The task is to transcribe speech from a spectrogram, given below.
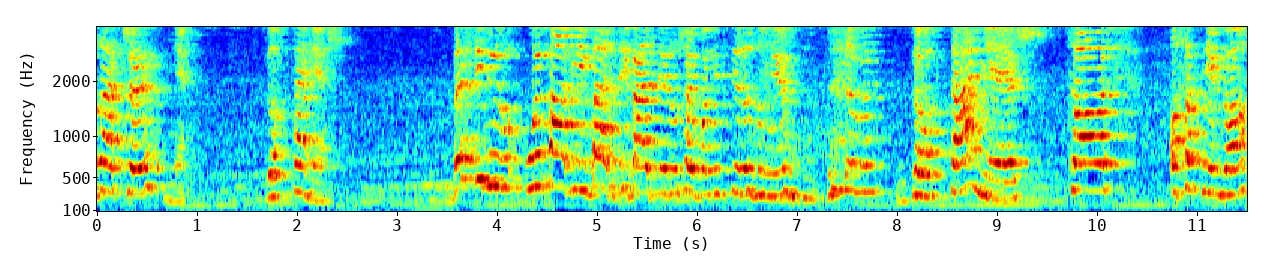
znaczy? Nie. Zostaniesz. Weźcie mi łapami bardziej, bardziej ruszaj, bo nic nie rozumiem. Zostaniesz. Coś ostatniego.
